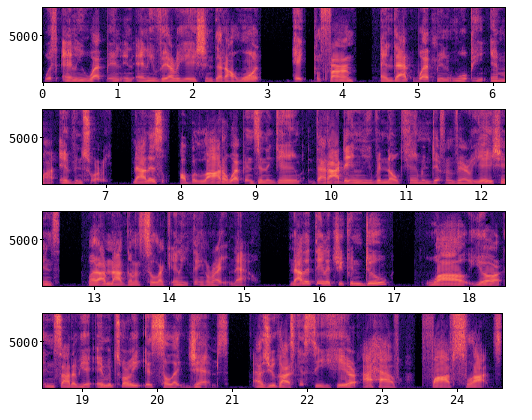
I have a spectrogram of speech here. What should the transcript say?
with any weapon in any variation that I want, hit confirm, and that weapon will be in my inventory. Now there's a lot of weapons in the game that I didn't even know came in different variations, but I'm not going to select anything right now. Another thing that you can do while you're inside of your inventory is select gems. As you guys can see here, I have five slots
